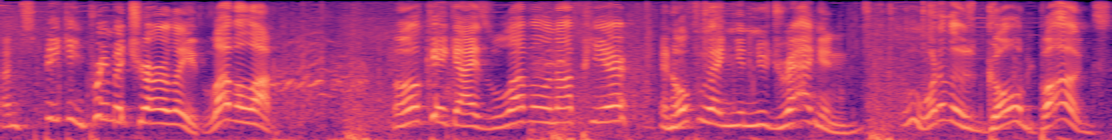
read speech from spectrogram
I'm speaking prematurely. Level up. Okay, guys, leveling up here, and hopefully I can get a new dragon. Ooh, what are those gold bugs?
